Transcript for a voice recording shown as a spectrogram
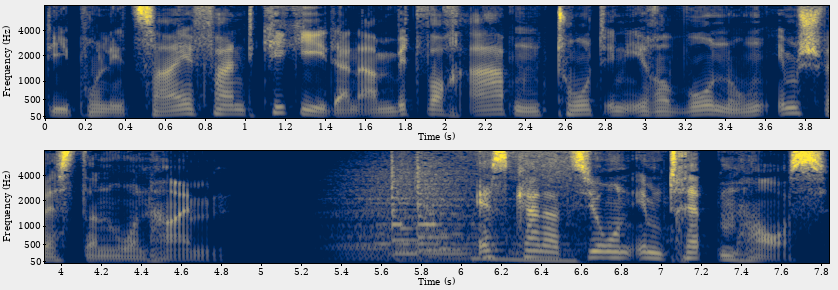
Die Polizei fand Kiki dann am Mittwochabend tot in ihrer Wohnung im Schwesternwohnheim. Eskalation im Treppenhaus.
